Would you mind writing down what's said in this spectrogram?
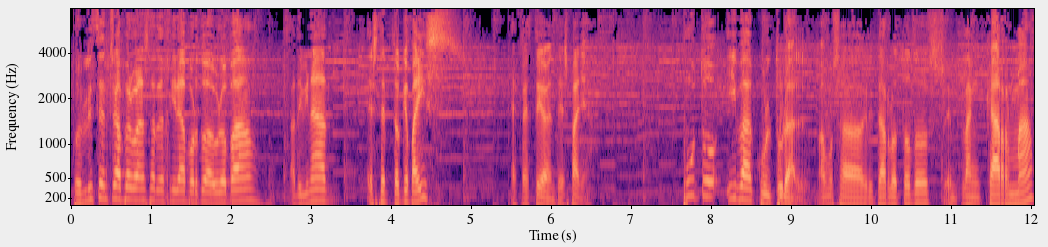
pues Listen Trapper van a estar de gira por toda Europa. Adivinad, excepto qué país. Efectivamente, España. Puto IVA cultural. Vamos a gritarlo todos en plan karma.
